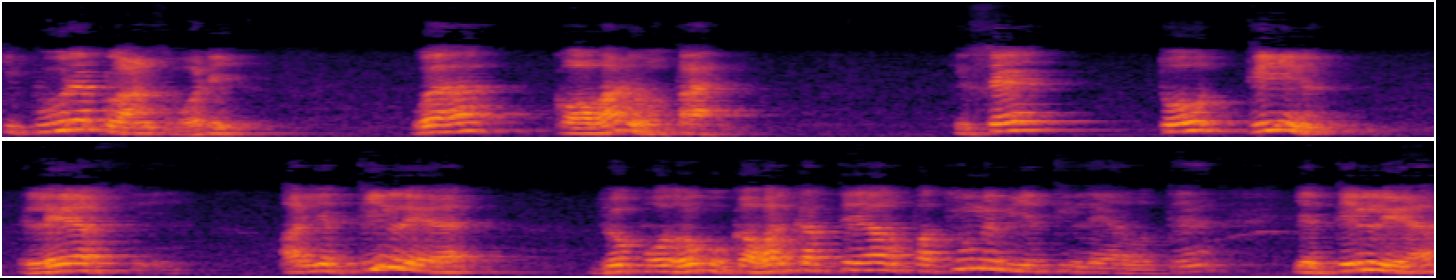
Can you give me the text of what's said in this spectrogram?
कि पूरे प्लांट्स बॉडी वह कवर्ड होता है। इसे तो तीन लेयर से, और ये तीन लेयर जो पौधों को कवर करते हैं और पत्तियों में भी ये तीन लेयर होते हैं ये तीन लेयर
